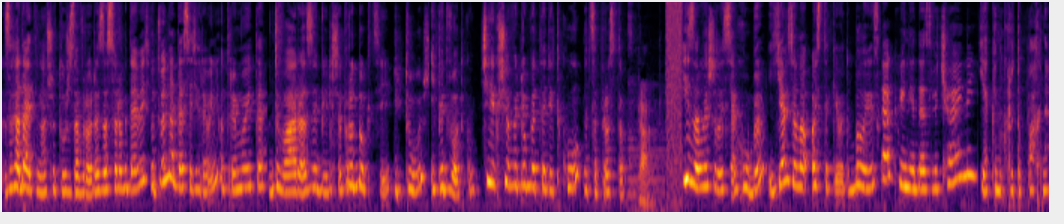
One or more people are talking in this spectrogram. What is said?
Згадайте нашу туш з Аврори за 49. Тут ви на 10 гривень отримуєте два рази більше продукції. І туш, і підводку. Чи якщо ви любите рідку, то це просто Скарб. і залишилися губи. Я взяла ось такий от блиск. Так він іде звичайний, як він круто пахне.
